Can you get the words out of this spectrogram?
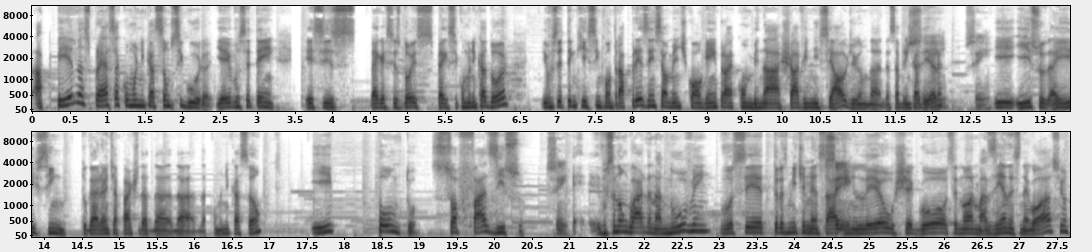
apenas para essa comunicação segura. E aí você tem esses. Pega esses dois, pega esse comunicador e você tem que se encontrar presencialmente com alguém para combinar a chave inicial, digamos, da, dessa brincadeira. Sim, sim. E, e, isso aí sim, tu garante a parte da, da, da, da comunicação. E ponto. Só faz isso. Sim. É, você não guarda na nuvem, você transmite hum, mensagem, sim. leu, chegou, você não armazena esse negócio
